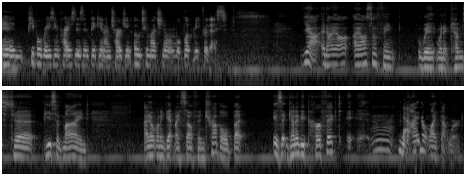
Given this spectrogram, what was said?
in people raising prices and thinking I'm charging oh too much, no one will book me for this. Yeah, and I I also think with when it comes to peace of mind, I don't want to get myself in trouble, but is it going to be perfect? Mm, No. I don't like that word.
